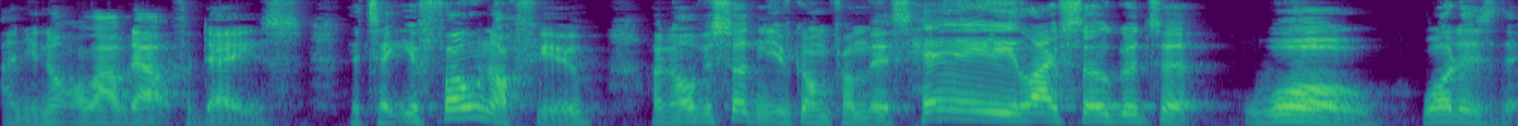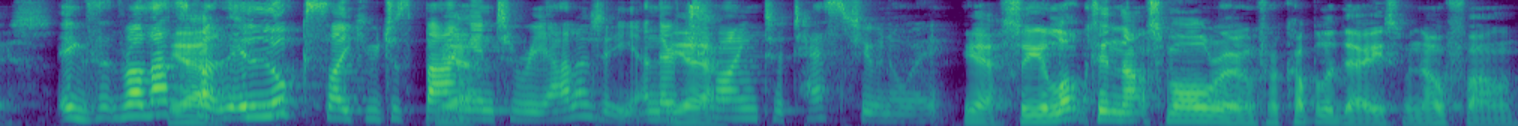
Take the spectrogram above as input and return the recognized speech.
and you're not allowed out for days. They take your phone off you, and all of a sudden you've gone from this, hey, life's so good, to whoa, what is this? well, that's yeah. what it looks like. You just bang yeah. into reality, and they're yeah. trying to test you in a way. Yeah. So you're locked in that small room for a couple of days with no phone,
